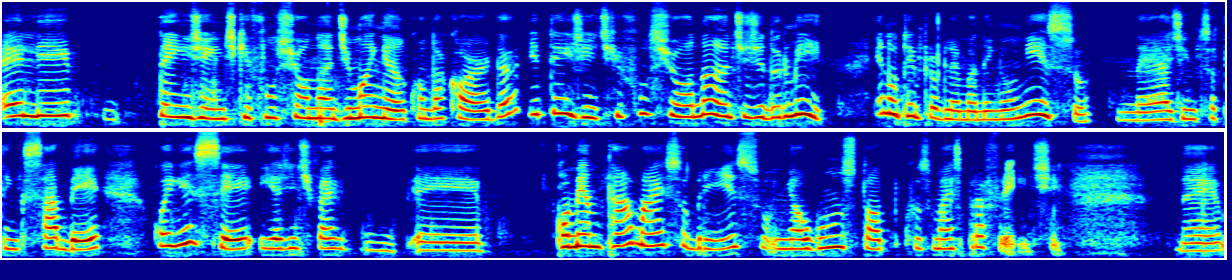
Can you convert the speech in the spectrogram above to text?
ele tem gente que funciona de manhã quando acorda e tem gente que funciona antes de dormir. E não tem problema nenhum nisso, né? A gente só tem que saber, conhecer e a gente vai é, comentar mais sobre isso em alguns tópicos mais pra frente, né?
